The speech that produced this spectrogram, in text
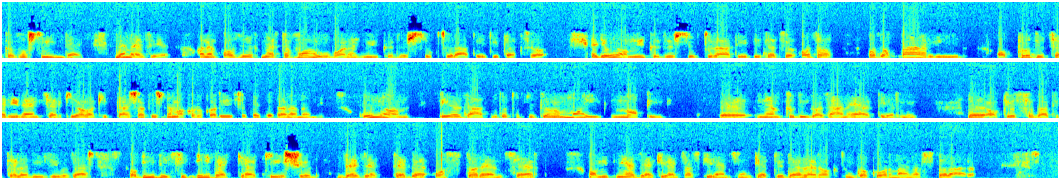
az most mindegy. Nem ezért, hanem azért, mert a valóban egy működő struktúrát épített fel. Egy olyan működő struktúrát épített fel, az a, az a pár év, a produceri rendszer kialakítását, és nem akarok a részletekbe vele menni, olyan példát mutatott, hogy a mai napig e, nem tud igazán eltérni a közszolgálati televíziózást. A BBC évekkel később vezette be azt a rendszert, amit mi 1992-ben leraktunk a kormányasztalára.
